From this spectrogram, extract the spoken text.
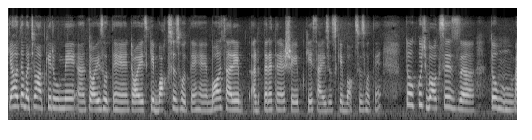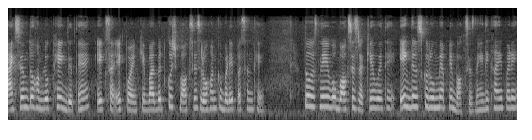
क्या होता है, बच्चों, आपके रूम में टॉयज़ होते हैं टॉयज़ के बॉक्सेस होते हैं, बहुत सारे तरह तरह शेप के साइज़ के बॉक्सेस होते हैं। तो कुछ बॉक्सेस तो मैक्सिमम तो हम लोग फेंक देते हैं एक एक पॉइंट के बाद बट कुछ बॉक्सेस रोहन को बड़े पसंद थे। तो उसने वो बॉक्सेस रखे हुए थे। एक दिन उसको रूम में अपने बॉक्सेस नहीं दिखाई पड़े।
